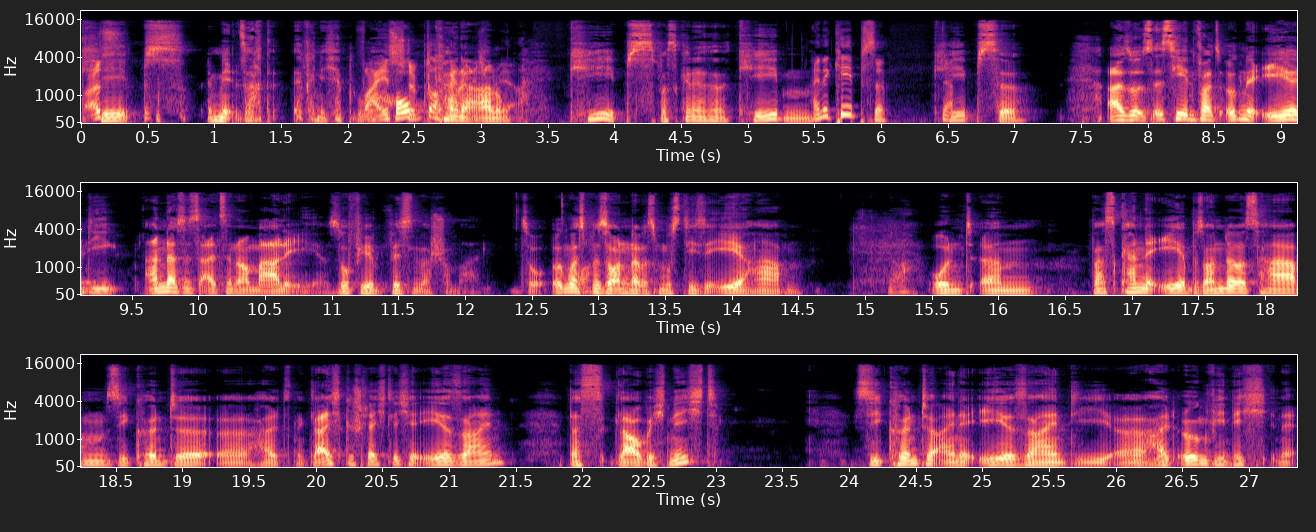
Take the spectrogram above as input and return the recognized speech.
Was? Kebs. Mir sagt, ich habe überhaupt keine Ahnung. mehr. Kebs, was kann er sagen? Keben, Eine Kebse. ja. Kebse. Also es ist jedenfalls irgendeine Ehe, die anders ist als eine normale Ehe. So viel wissen wir schon mal. So, irgendwas Ja. Besonderes muss diese Ehe haben. Ja. Und ähm, was kann eine Ehe Besonderes haben? Sie könnte äh, halt eine gleichgeschlechtliche Ehe sein. Das glaube ich nicht. Sie könnte eine Ehe sein, die äh, halt irgendwie nicht eine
